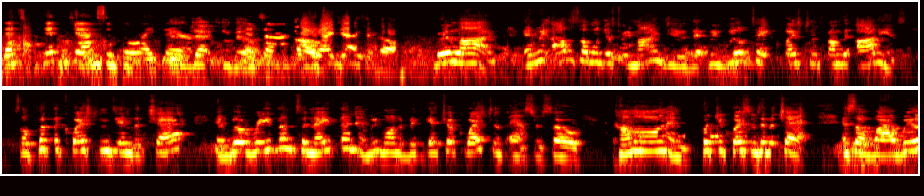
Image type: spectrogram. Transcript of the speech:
That's that's Jacksonville right there. Jacksonville. That's our. All right, Jacksonville. We're live. And we also want to just to remind you that we will take questions from the audience. So put the questions in the chat and we'll read them to Nathan and we want to be, get your questions answered. So come on and put your questions in the chat. And so while we're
